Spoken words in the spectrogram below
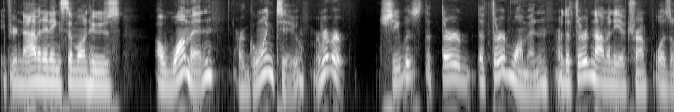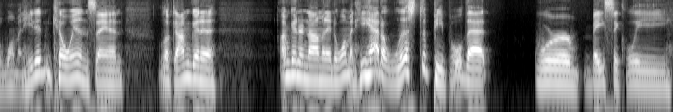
if you're nominating someone who's a woman or going to remember she was the third the third woman or the third nominee of Trump was a woman. He didn't go in saying, "Look, I'm going to I'm going to nominate a woman." He had a list of people that were basically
